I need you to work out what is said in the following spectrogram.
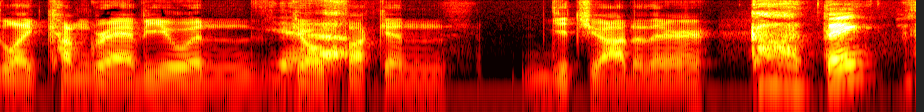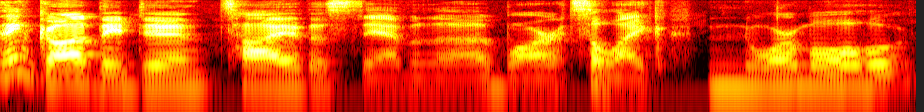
like come grab you and yeah. go fucking get you out of there. God, thank thank God they didn't tie the stamina bar to like normal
